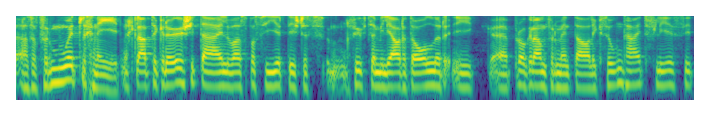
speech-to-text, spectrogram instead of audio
Also vermutlich nicht. Ich glaube, der grösste Teil, was passiert, ist, dass 15 Milliarden Dollar in äh, Programm für mentale Gesundheit fließen.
